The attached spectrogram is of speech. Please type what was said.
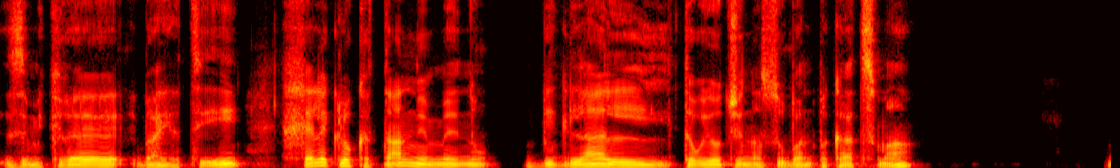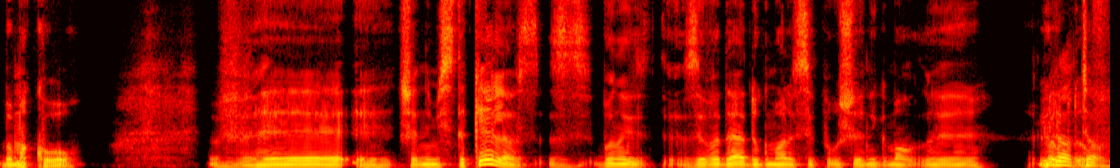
זה מקרה בעייתי חלק לא קטן ממנו בגלל טעויות שנעשו בהנפקה עצמה, במקור. וכשאני מסתכל אז, אז בוא נגיד זה ודאי הדוגמה לסיפור שנגמר אה, לא, לא טוב. טוב.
